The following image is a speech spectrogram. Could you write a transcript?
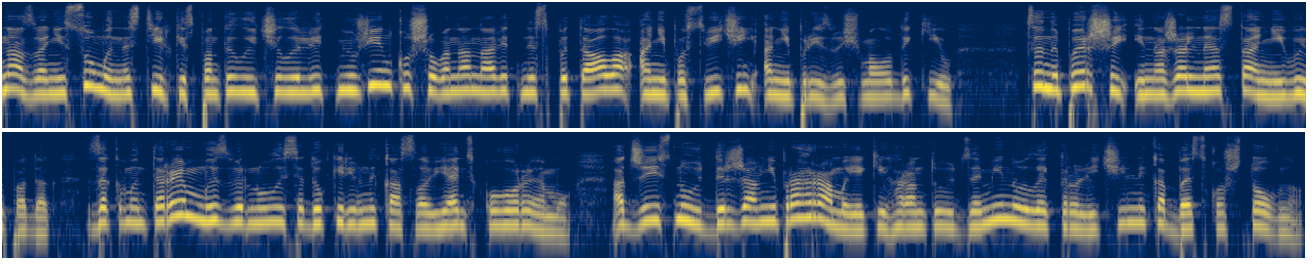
Названі суми настільки спантеличили літню жінку, що вона навіть не спитала ані посвідчень, ані прізвищ молодиків. Це не перший і, на жаль, не останній випадок. За коментарем ми звернулися до керівника Слов'янського РЕМу, адже існують державні програми, які гарантують заміну електролічильника безкоштовно.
